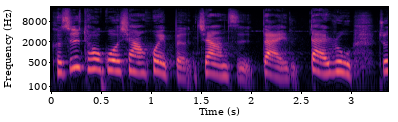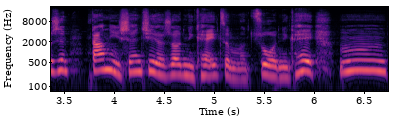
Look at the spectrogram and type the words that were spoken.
可是透过像绘本这样子带带入，就是当你生气的时候，你可以怎么做？你可以嗯，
